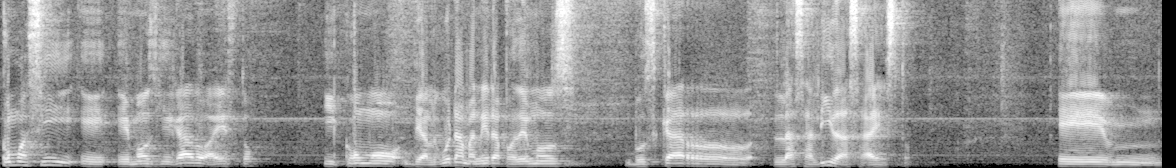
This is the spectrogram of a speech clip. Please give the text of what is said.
¿cómo así eh, hemos llegado a esto y cómo de alguna manera podemos buscar las salidas a esto? Em,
